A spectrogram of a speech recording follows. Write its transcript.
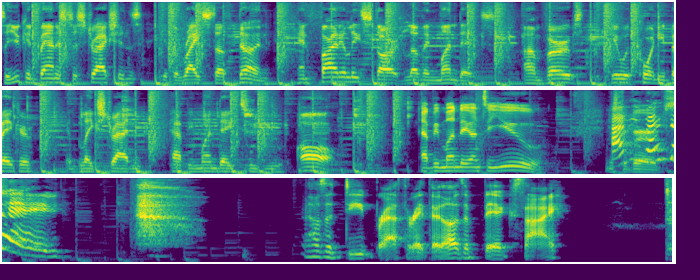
So you can banish distractions, get the right stuff done, and finally start loving Mondays. I'm Verbs here with Courtney Baker and Blake Stratton. Happy Monday to you all. Happy Monday unto you, Mr. Happy Verbs. Monday. that was a deep breath right there. That was a big sigh.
